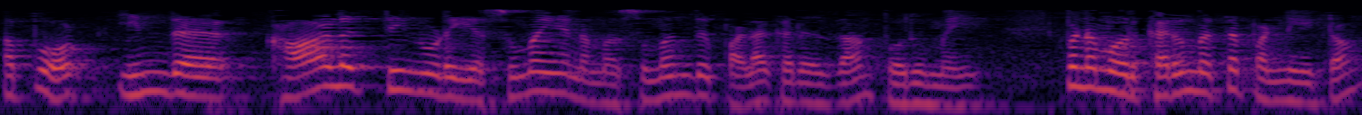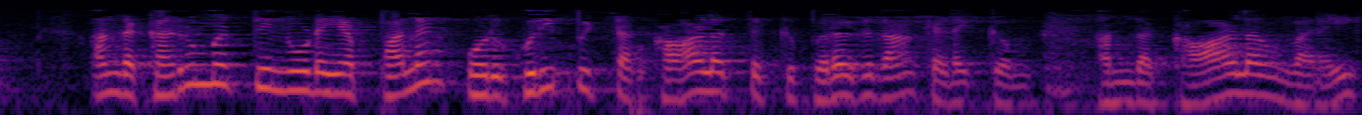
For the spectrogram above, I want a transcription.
அப்போ இந்த காலத்தினுடைய சுமையை நம்ம சுமந்து பழகிறது தான் பொறுமை. இப்ப நம்ம ஒரு கருமத்தை பண்ணிட்டோம். அந்த கருமத்தினுடைய பலன் ஒரு குறிப்பிட்ட காலத்துக்கு பிறகுதான் கிடைக்கும். அந்த காலம் வரை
